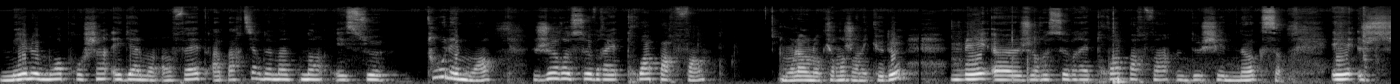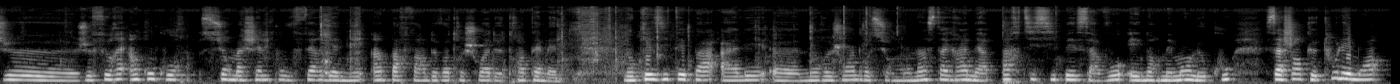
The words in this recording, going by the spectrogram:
mais le mois prochain également. En fait, à partir de maintenant et ce, tous les mois, je recevrai trois parfums Bon là en l'occurrence j'en ai que deux, mais euh, je recevrai trois parfums de chez Nox et je, je, ferai un concours sur ma chaîne pour vous faire gagner un parfum de votre choix de 30 ml. Donc n'hésitez pas à aller euh, me rejoindre sur mon Instagram et à participer, ça vaut énormément le coup, sachant que tous les mois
